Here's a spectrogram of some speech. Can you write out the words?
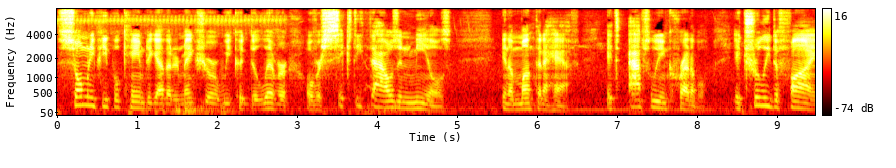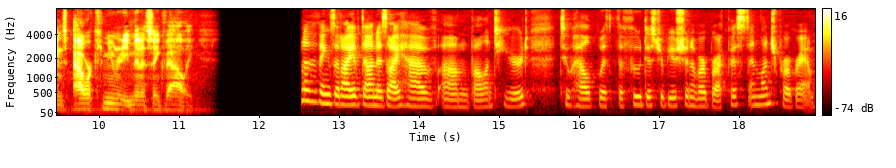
So many people came together to make sure we could deliver over 60,000 meals in a month and a half. It's absolutely incredible. It truly defines our community, Minisink Valley. One of the things that I have done is I have um, volunteered to help with the food distribution of our breakfast and lunch program.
